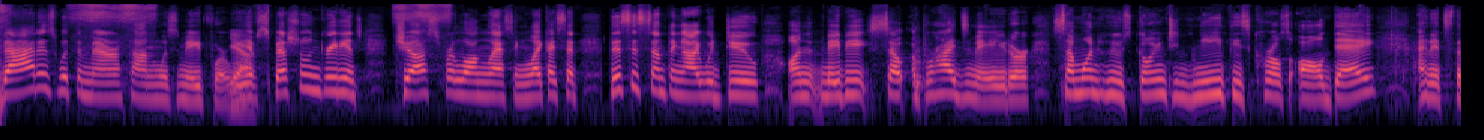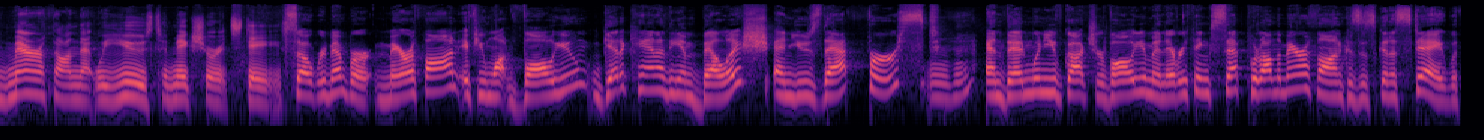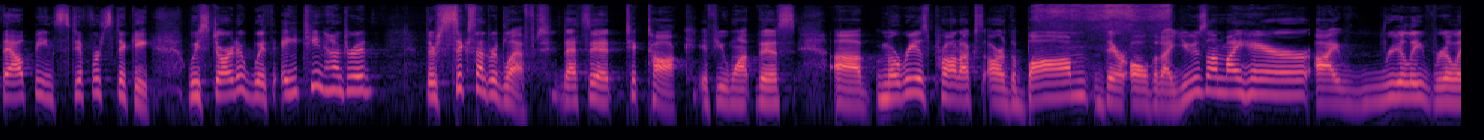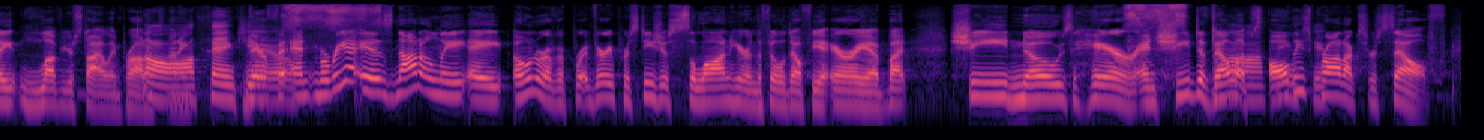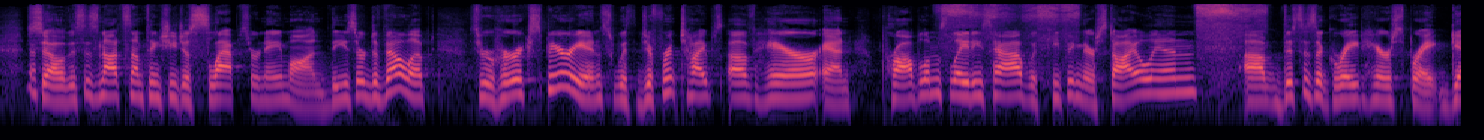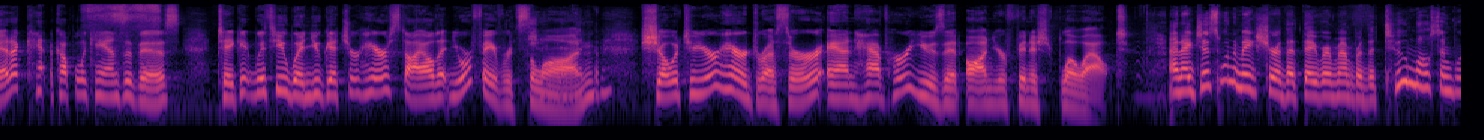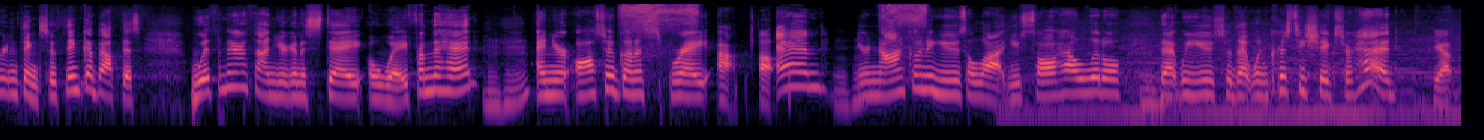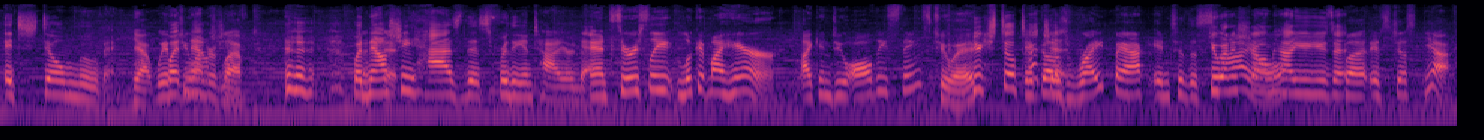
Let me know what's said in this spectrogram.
That is what the marathon was made for. Yeah. We have special ingredients just for long lasting. Like I said, this is something I would do on maybe so, a bridesmaid or someone who's going to need these curls all day. And it's the marathon that we use to make sure it stays. So remember, marathon, if you want volume, get a can of the embellish and use that 1st Mm-hmm. And then when you've got your volume and everything set, put on the marathon because it's going to stay without being stiff or sticky. We started with 1800. There's 600 left. That's it. TikTok, if you want this. Uh, Maria's products are the bomb. They're all that I use on my hair. I really, really love your styling products, Aw, honey. thank They're you. and Maria is not only a owner of a pr- very prestigious salon here in the Philadelphia area, but she knows hair and she develops Aw, all thank these you. products herself. So this is not something she just slaps her name on. These are developed through her experience with different types of hair and problems ladies have with keeping their style in. Um, this is a great hairspray. Get a, ca- a couple of cans of this. Take it with you when you get your hair styled at your favorite salon. Show it to your hairdresser and have her use it on your finished blowout. And I just want to make sure that they remember the two most important things. So think about this. With marathon, you're going to stay away from the head and you're also going to spray up. Mm-hmm. Up. And Mm-hmm. you're not going to use a lot. You saw how little that we use so that when Christy shakes her head, Yep. it's still moving. Yeah, we have But now 200 she- left. but now it. she has this for the entire day. And seriously, look at my hair. I can do all these things to it. You can still touch It goes it. right back into the Do you wanna show them how you use it? But it's just, yeah.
